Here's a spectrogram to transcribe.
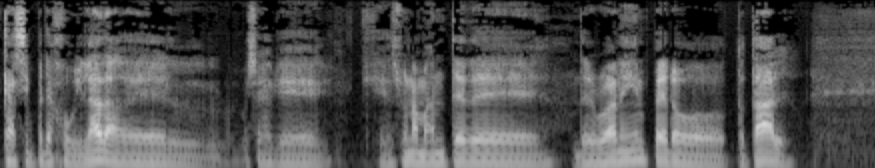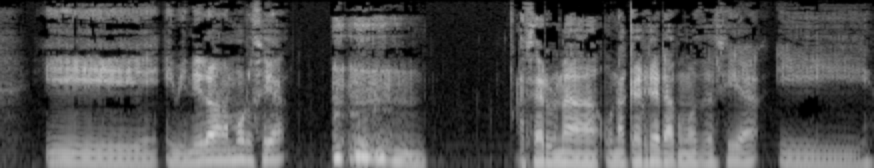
casi prejubilada, el, o sea que, es un amante de, running, pero total. Y, y vinieron a Murcia a hacer una, una carrera, como os decía, y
